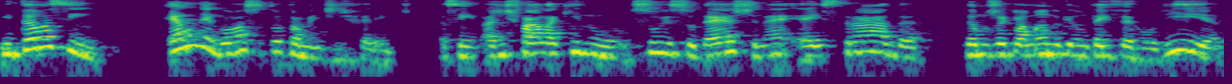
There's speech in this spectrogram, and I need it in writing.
Então, assim, é um negócio totalmente diferente. Assim, a gente fala aqui no sul e sudeste, né? É estrada, estamos reclamando que não tem ferrovia,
